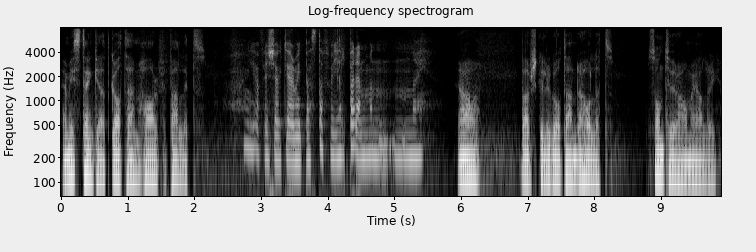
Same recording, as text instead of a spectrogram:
Jag misstänker att Gotham har förfallit. Jag försökte göra mitt bästa för att hjälpa den, men nej. Ja, varför skulle du gå åt andra hållet? Sån tur har man ju aldrig.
